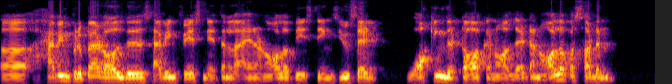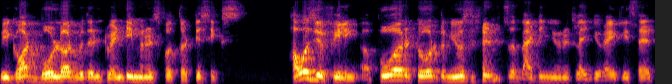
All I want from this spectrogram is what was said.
Uh, having prepared all this, having faced Nathan Lyon and all of these things, you said walking the talk and all that, and all of a sudden we got bowled out within 20 minutes for 36. How was your feeling? A poor tour to New Zealand as a batting unit, like you rightly said,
